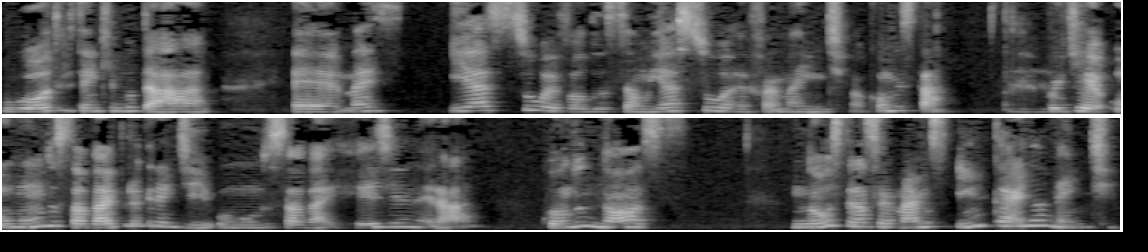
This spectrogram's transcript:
o outro tem que mudar. É, mas e a sua evolução e a sua reforma íntima? Como está? Uhum. Porque o mundo só vai progredir, o mundo só vai regenerar quando nós nos transformarmos internamente.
